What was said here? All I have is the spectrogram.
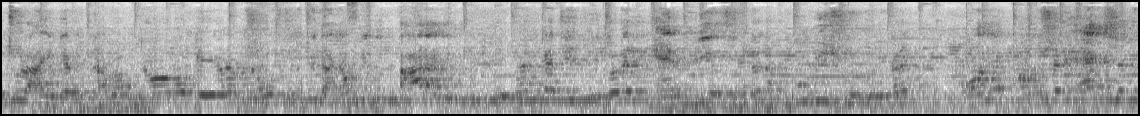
প্রচুর আইটেম কাবাব টাবাবও পেয়ে গেলাম সমস্ত কিছু দেখাবো, কিন্তু তার আগে এখানকার যে ভিতরের অ্যাম্বিয়েন্স সেটা না খুবই সুন্দর। এখানে অনেক মানুষের একসাথে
